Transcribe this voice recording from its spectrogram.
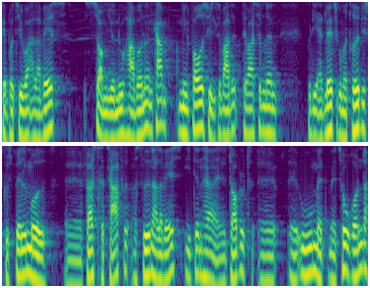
Deportivo Alaves, som jo nu har vundet en kamp. Og min forudsigelse var, det, det var simpelthen, fordi Atletico Madrid de skulle spille mod øh, først Getafe og siden Alaves i den her øh, dobbelt øh, øh, uge med, med to runder.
